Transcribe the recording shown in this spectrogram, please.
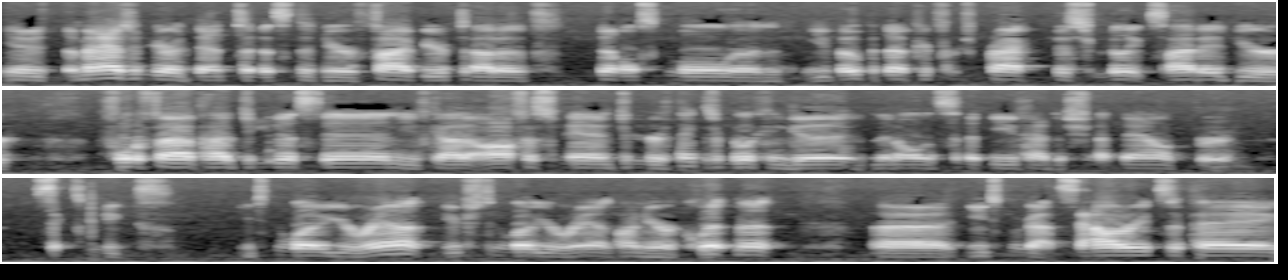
you know, imagine you're a dentist and you're five years out of dental school and you've opened up your first practice, you're really excited, you're four or five hygienists in, you've got an office manager, things are looking good, and then all of a sudden you've had to shut down for six weeks. You still owe your rent, you still owe your rent on your equipment, uh, you still got salaries to pay,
